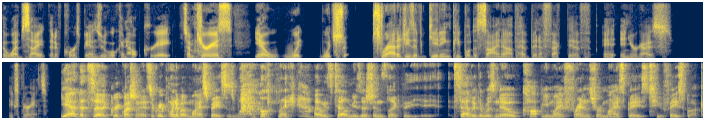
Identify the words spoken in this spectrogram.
the website that of course bandzoogle can help create so i'm curious you know what which strategies of getting people to sign up have been effective in, in your guys experience yeah, that's a great question. it's a great point about MySpace as well. like I always tell musicians, like the, sadly there was no copy my friends from MySpace to Facebook.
